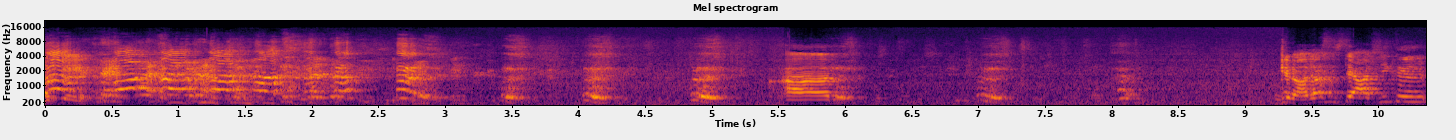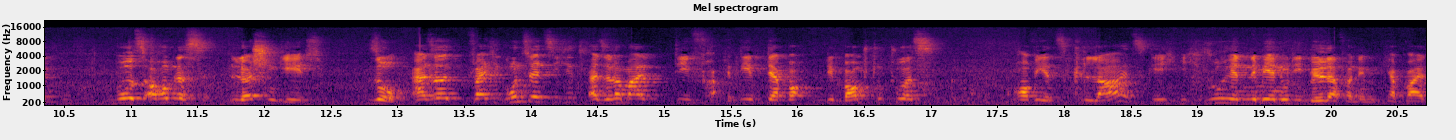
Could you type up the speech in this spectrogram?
Okay. ähm, genau, das ist der Artikel, wo es auch um das Löschen geht. So, also vielleicht die grundsätzliche, also nochmal, die, die, der die Baumstruktur ist Hobby jetzt klar. Jetzt gehe ich, ich suche nehme hier nur die Bilder von dem. Ich habe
